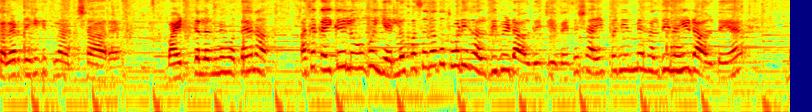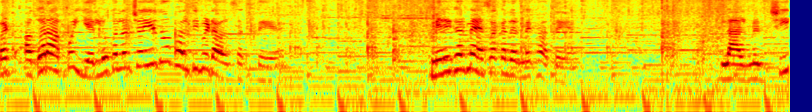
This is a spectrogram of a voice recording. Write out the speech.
कलर देखिए कितना अच्छा आ रहा है। वाइट कलर में होता है ना। अच्छा कई कई लोगों को येलो पसंद है तो थोड़ी हल्दी भी डाल दीजिए। वैसे शाही पनीर में हल्दी नहीं डालते हैं बट अगर आपको येलो कलर चाहिए तो आप हल्दी भी डाल सकते हैं। मेरे घर में ऐसा कलर में खाते हैं। लाल मिर्ची।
